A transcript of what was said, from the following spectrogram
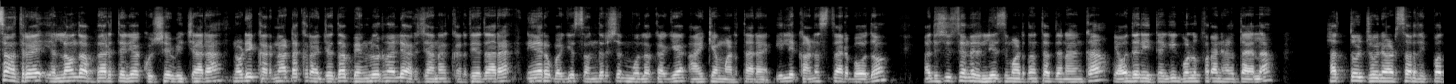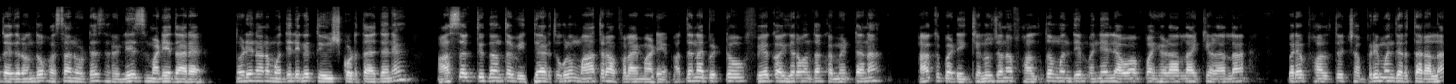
ಸಾದ್ರೆ ಎಲ್ಲ ಒಂದು ಅಭ್ಯರ್ಥಿಗೆ ಖುಷಿ ವಿಚಾರ. ನೋಡಿ, ಕರ್ನಾಟಕ ರಾಜ್ಯದ ಬೆಂಗಳೂರಿನಲ್ಲಿ ಅರ್ಜಿಯನ್ನ ಕರೆದಿದ್ದಾರೆ. ನೇರವಾಗಿ ಸಂದರ್ಶನ ಮೂಲಕವಾಗಿ ಆಯ್ಕೆ ಮಾಡ್ತಾರೆ. ಇಲ್ಲಿ ಕಾಣಿಸ್ತಾ ಇರಬಹುದು ಅಧಿಸೂಚನೆ ರಿಲೀಸ್ ಮಾಡಿದಂತ ದಿನಾಂಕ. ಯಾವುದೇ ರೀತಿಯಾಗಿ ಗೋಲ್ಫುರಾನ್ ಹೇಳ್ತಾ ಇಲ್ಲ. ಹತ್ತು ಜೂನ್ ಎರಡ್ ಸಾವಿರದ ಇಪ್ಪತ್ತೈದರಂದು ಹೊಸ ನೋಟಿಸ್ ರಿಲೀಸ್ ಮಾಡಿದ್ದಾರೆ. ನೋಡಿ, ನಾನು ಮೊದಲಿಗೆ ತಿಳಿಸ್ಕೊಡ್ತಾ ಇದ್ದೇನೆ. ಆಸಕ್ತಿ ಇದ್ದಂತ ವಿದ್ಯಾರ್ಥಿಗಳು ಮಾತ್ರ ಅಪ್ಲೈ ಮಾಡಿ. ಅದನ್ನ ಬಿಟ್ಟು ಫೇಕ್ ಆಗಿರುವಂತ ಕಮೆಂಟ್ ಅನ್ನ ಹಾಕಬೇಡಿ. ಕೆಲವು ಜನ ಫಾಲ್ತು ಮಂದಿ ಮನೆಯಲ್ಲಿ ಅವಪ್ಪ ಹೇಳಲ್ಲ, ಕೇಳಲ್ಲ. ಬರೇ ಫಾಲ್ತು ಚಬ್ರಿ ಮಂದಿ ಇರ್ತಾರಲ್ಲ.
